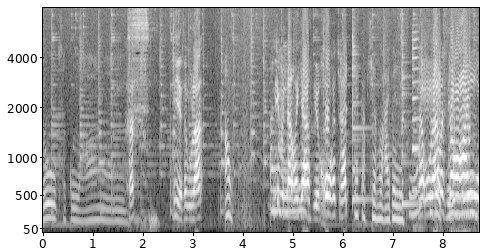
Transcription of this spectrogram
รูปสกุลาไงฮะนี่ซากุระเอ้า นี่มันนางพญาเสือโคร่งชัดแกกลับเชียงรายไปเลยๆซากุระมันสีเด็ชกมดอยพู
